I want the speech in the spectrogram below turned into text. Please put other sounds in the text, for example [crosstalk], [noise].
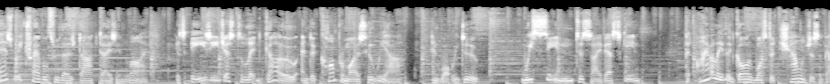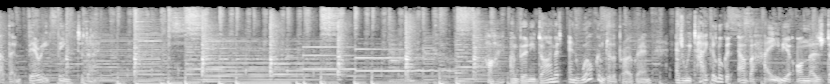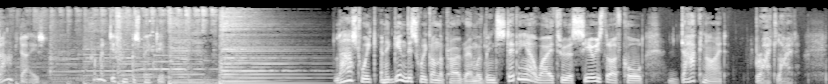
As we travel through those dark days in life, it's easy just to let go and to compromise who we are and what we do. We sin to save our skin. But I believe that God wants to challenge us about that very thing today. Hi, I'm Berni Dymet, and welcome to the program as we take a look at our behaviour on those dark days from a different perspective. Last week and again this week on the program, we've been stepping our way through a series that I've called Dark Night, Bright Light,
